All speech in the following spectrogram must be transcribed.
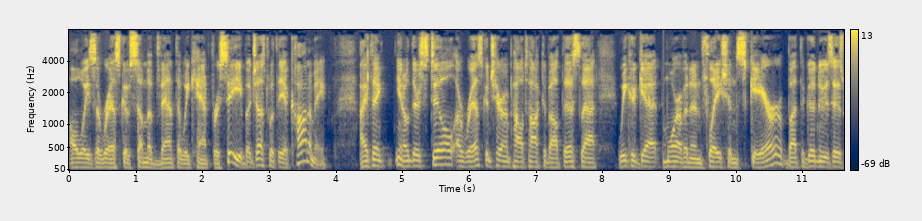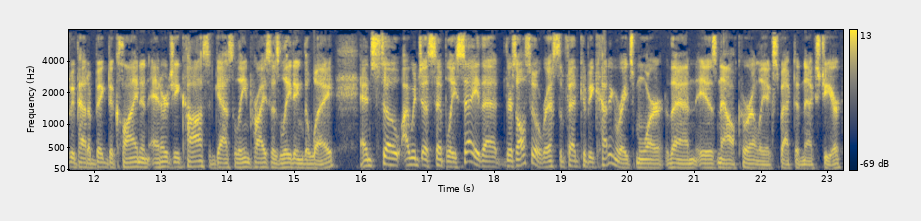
always a risk of some event that we can't foresee. But just with the economy, I think, you know, there's still a risk, and Chairman Powell talked about this, that we could get more of an inflation scare. But the good news is we've had a big decline in energy costs and gasoline prices leading the way. And so I would just simply say that there's also a risk the Fed could be cutting rates more than is now currently expected next year.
